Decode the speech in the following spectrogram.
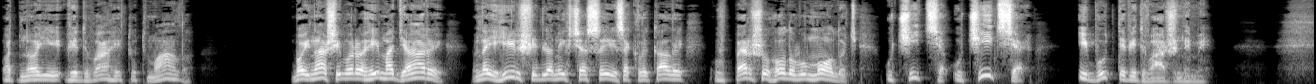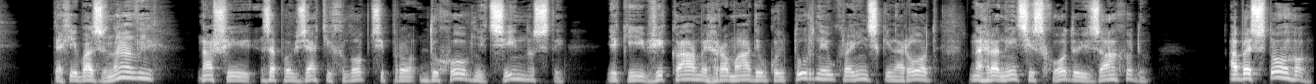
Одної відваги тут мало, бо й наші вороги мадяри в найгірші для них часи закликали в першу голову молодь учіться, учіться і будьте відважними. Та хіба знали наші заповзяті хлопці про духовні цінності? Які віками громадив культурний український народ на границі Сходу і Заходу, а без того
